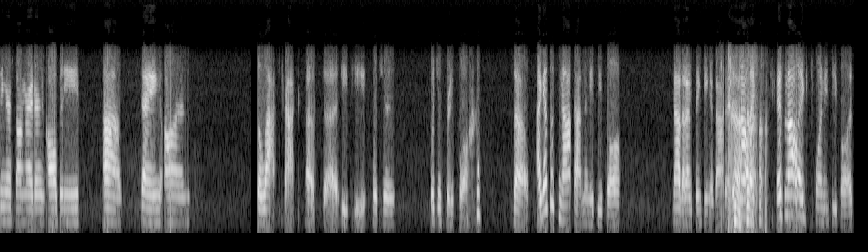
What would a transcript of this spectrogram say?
singer songwriter in Albany, um, sang on the last track of the EP, which is which is pretty cool. so I guess it's not that many people now that I'm thinking about it. It's not like it's not like 20 people. It's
